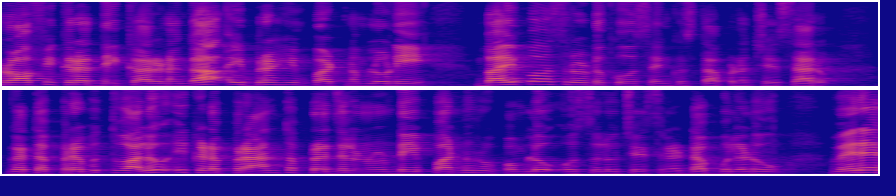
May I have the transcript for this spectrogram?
ట్రాఫిక్ రద్దీ కారణంగా ఇబ్రహీంపట్నంలోని బైపాస్ రోడ్డుకు శంకుస్థాపన చేశారు. గత ప్రభుత్వాలు ఇక్కడ ప్రాంత ప్రజల నుండి పన్ను రూపంలో వసూలు చేసిన డబ్బులను వేరే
